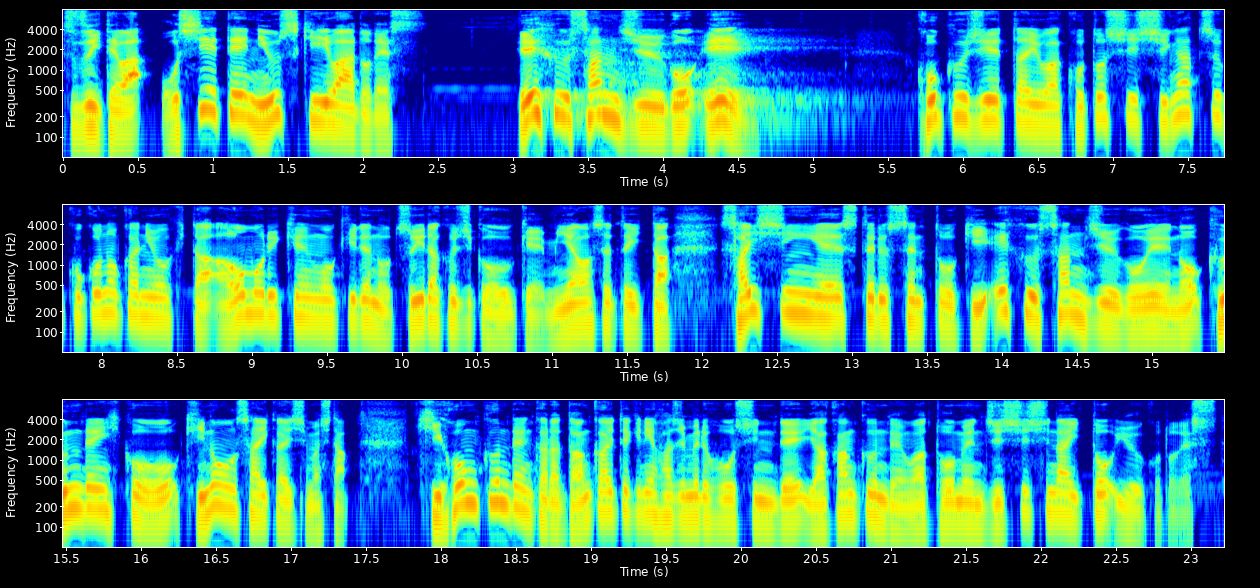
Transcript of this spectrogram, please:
続いては教えてニュースキーワードです。F35A 航空自衛隊は今年4月9日に起きた青森県沖での墜落事故を受け見合わせていた最新鋭ステルス戦闘機 F35A の訓練飛行を昨日再開しました。基本訓練から段階的に始める方針で夜間訓練は当面実施しないということです。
